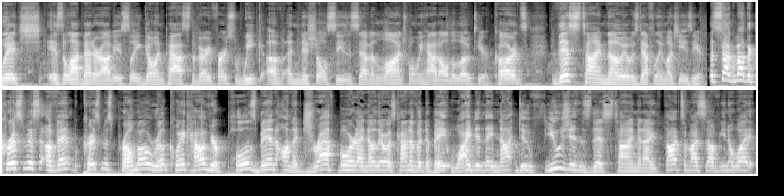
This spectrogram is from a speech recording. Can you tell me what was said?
which is a lot better, obviously, going past the very first week of initial Season 7 launch when we had all the low tier cards. This time, though, it was definitely much easier. Let's talk about the Christmas event, Christmas promo, real quick. How have your pulls been on the draft board? I know there was kind of a debate. Why did they not do fusions this time? And I thought to myself, you know what?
